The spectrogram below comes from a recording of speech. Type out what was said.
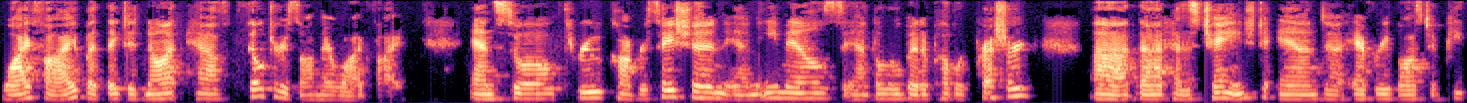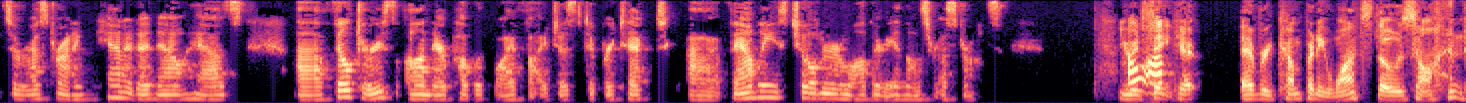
Wi-Fi, but they did not have filters on their Wi-Fi. And so through conversation and emails and a little bit of public pressure, uh, that has changed, and uh, every Boston Pizza restaurant in Canada now has uh, filters on their public Wi-Fi just to protect uh, families, children while they're in those restaurants. You would think every company wants those on.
